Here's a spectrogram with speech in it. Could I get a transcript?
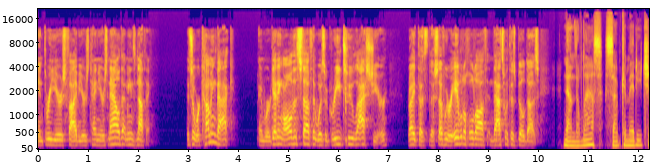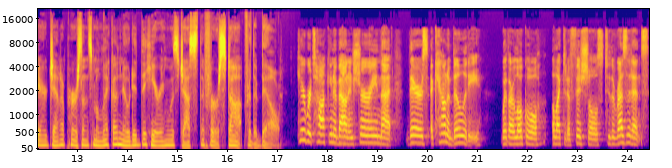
in three years, five years, 10 years. Now that means nothing. And so we're coming back and we're getting all the stuff that was agreed to last year, right? The, the stuff we were able to hold off, and that's what this bill does. Nonetheless, Subcommittee Chair Jenna Persons Mulicka noted the hearing was just the first stop for the bill. Here we're talking about ensuring that there's accountability with our local elected officials to the residents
